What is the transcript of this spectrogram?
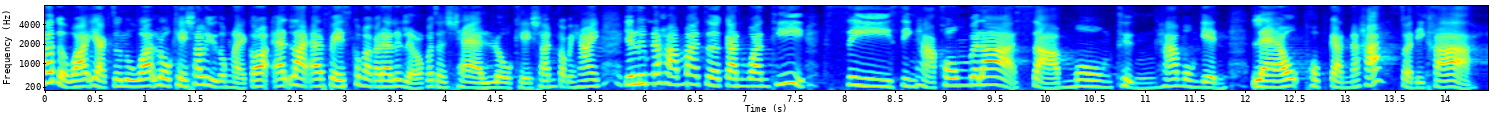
ถ้าเกิดว่าอยากจะรู้ว่า location เราอยู่ตรงไหนก็ add ไลน์ add เฟซเข้ามาก็ได้เลยเดี๋ยวเราก็จะแชร์ location ก็ไปให้ อย่าลืมนะคะ มาเจอกันวันที่ 4 สิงหาคมเวลา 3 โมงถึง 5 โมงเย็น แล้วพบกันนะคะ สวัสดีค่ะ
